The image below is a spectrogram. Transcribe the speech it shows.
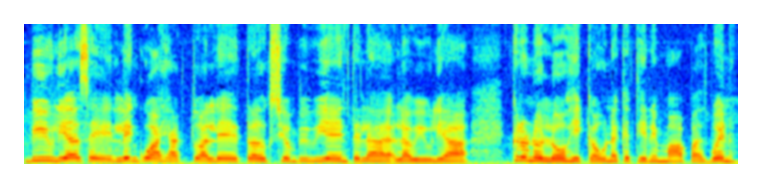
Biblias en lenguaje actual de traducción viviente, la, la, Biblia cronológica, una que tiene mapas, bueno,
